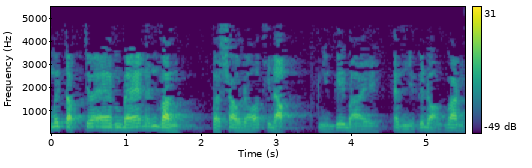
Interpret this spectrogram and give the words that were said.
mới tập cho em bé đánh vần và sau đó thì đọc những cái bài hay những cái đoạn văn.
